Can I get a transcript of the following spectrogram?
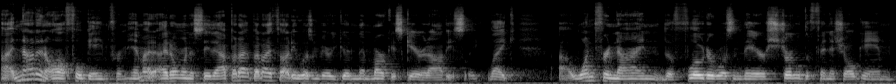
uh, not an awful game from him. I, I don't want to say that, but I, but I thought he wasn't very good. And then Marcus Garrett, obviously. Like, uh, one for nine, the floater wasn't there, struggled to finish all game.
